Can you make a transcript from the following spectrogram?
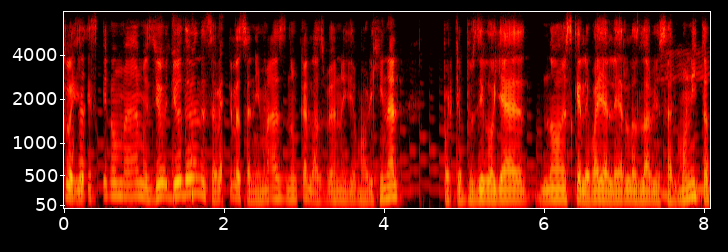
güey, es que no mames, yo, yo deben de saber que las animadas nunca las veo en idioma original. Porque pues digo, ya no es que le vaya a leer los labios al monito.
